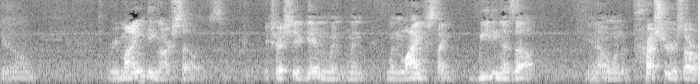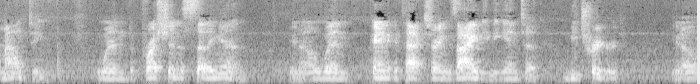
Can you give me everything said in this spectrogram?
you know, reminding ourselves, especially again when, when, when life's like beating us up, you know, when the pressures are mounting, when depression is setting in, you know, when panic attacks or anxiety begin to be triggered, you know,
